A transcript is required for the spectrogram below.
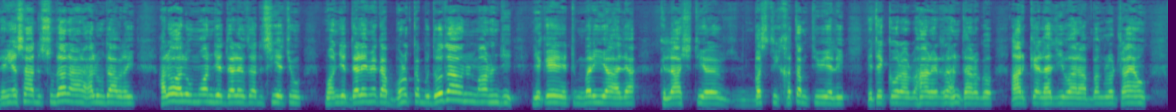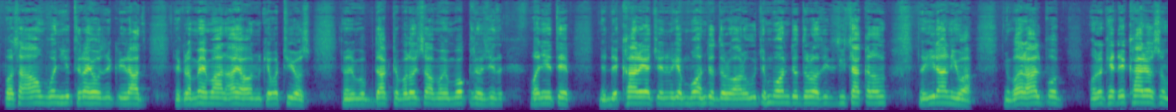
يعني اسان ڏسون ٿا نه هاڻي هلون ٿا ڀئي هلو هلون موهن جي دڙي ٿا ڏسي اچون موهن جي دڙي ۾ ڪا ڀڻڪ ٻڌو ٿا هنن ماڻهن جي جيڪي هيٺ مري ويا هليا گلاش ٿي بستي ختم ٿي وئي هلي هتي ڪورا هاڻي رهن ٿا رڳو آر ڪي الهاجي وارا بنگلو ٺاهيون پوءِ اسان آئون وڃي هتي رهيوسين هڪڙي رات هڪڙا مهمان آيا هن کي وٺي ويوس ڊاڪٽر بلوچ صاحب مون کي موڪليوسين وڃي هتي ڏيکاري اچي هنن کي موهن جو دڙو هاڻي هو چئي موهن جو اسين ڏسي ڇا ڪنداسين ته ايراني هئا بهرحال پوءِ هن کي ڏيکاريوسين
